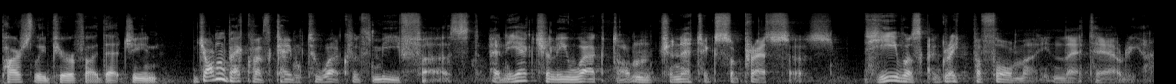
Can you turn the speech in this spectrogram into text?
partially purified that gene. John Beckwith came to work with me first, and he actually worked on genetic suppressors. He was a great performer in that area.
